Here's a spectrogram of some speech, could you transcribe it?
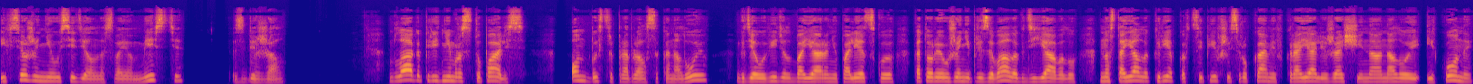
и все же не усидел на своем месте, сбежал благо перед ним расступались. Он быстро пробрался к аналою, где увидел боярыню Полецкую, которая уже не призывала к дьяволу, но стояла крепко вцепившись руками в края лежащей на аналое иконы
